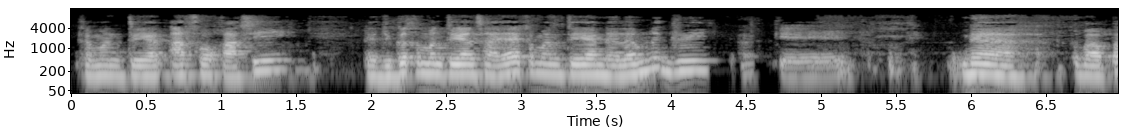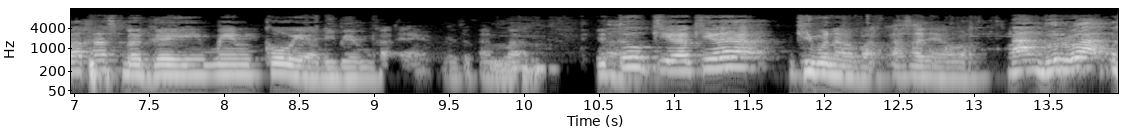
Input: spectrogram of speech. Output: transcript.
Kementerian Advokasi, dan juga Kementerian saya Kementerian Dalam Negeri. Oke. Nah, Bapak kan sebagai Menko ya di BMKM, gitu kan Pak. Itu kira-kira gimana Pak rasanya Pak? Nganggur, Pak.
